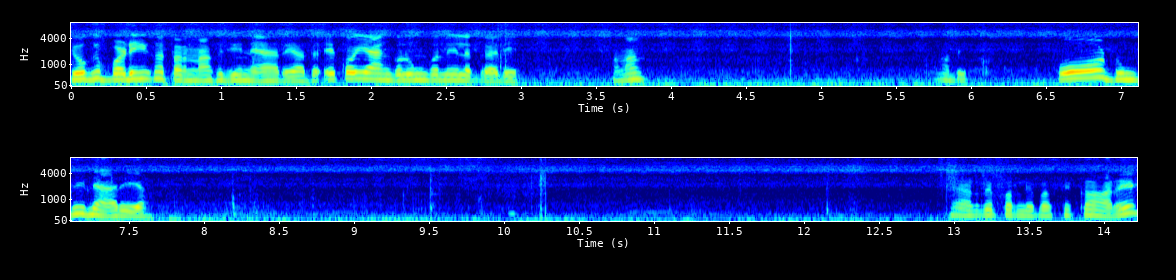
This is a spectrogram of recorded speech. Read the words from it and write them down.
ਜੋ ਬੜੀ ਖਤਰਨਾਕ ਜੀ ਨਹਿਰ ਆ ਇਹ ਕੋਈ ਐਂਗਲ ਉਂਗਲ ਨਹੀਂ ਲੱਗਾ ਜੇ, ਹਨਾ। ਆ ਦੇਖੋ ਉਹ ਡੂੰਗੀ ਨਹਿਰ ਆ। ਨਹਿਰ ਦੇ ਪਰਲੇ ਪਾਸੇ ਘਰ ਏ।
